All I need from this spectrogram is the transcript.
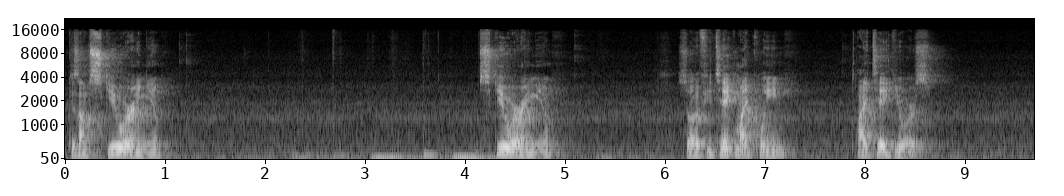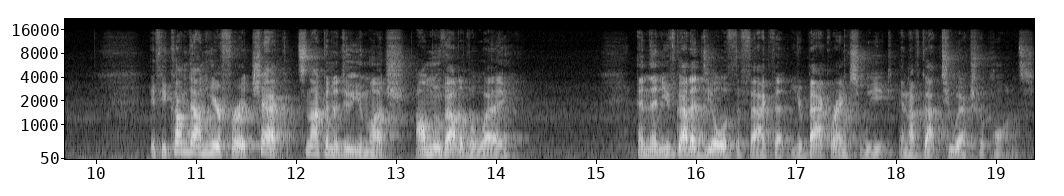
because I'm skewering you. Skewering you. So if you take my queen, I take yours. If you come down here for a check, it's not going to do you much. I'll move out of the way. And then you've got to deal with the fact that your back rank's weak and I've got two extra pawns.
